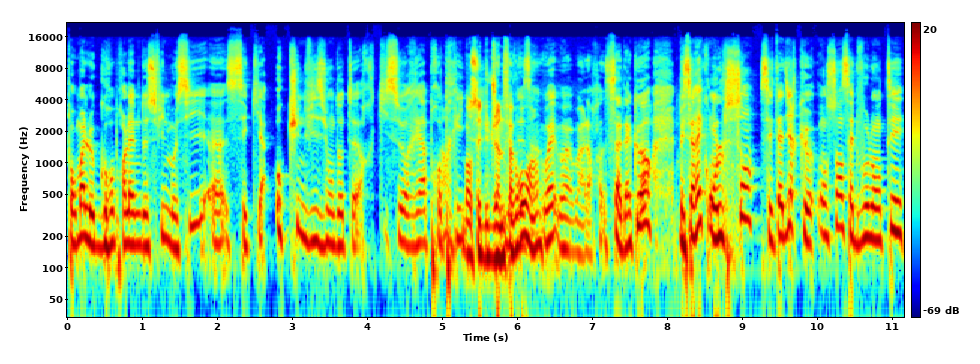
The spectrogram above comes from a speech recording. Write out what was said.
pour moi, le gros problème de ce film aussi, euh, c'est qu'il n'y a aucune vision d'auteur qui se réapproprie. Bon, c'est du John Favreau. Hein. Ouais, ouais, ouais, alors ça d'accord, mais c'est vrai qu'on le sent, c'est-à-dire qu'on sent cette volonté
